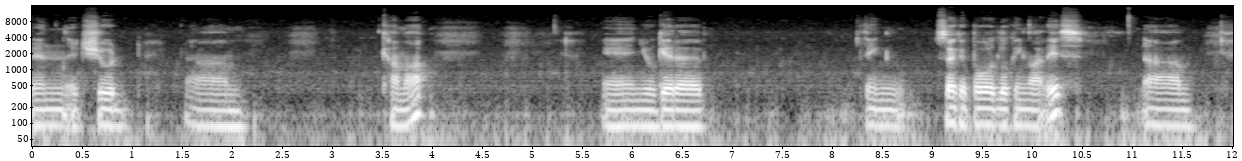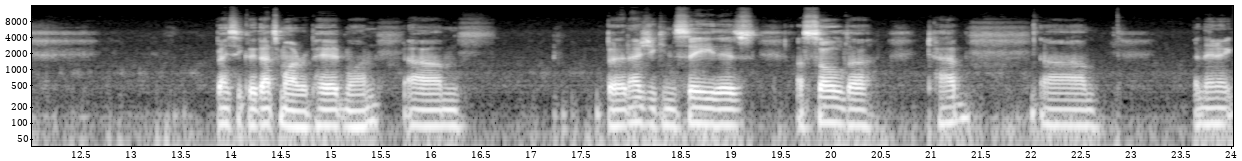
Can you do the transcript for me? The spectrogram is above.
then it should um, come up. And you'll get a thing circuit board looking like this. Um, basically that's my repaired one. Um, but as you can see there's a solder tab um, and then it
